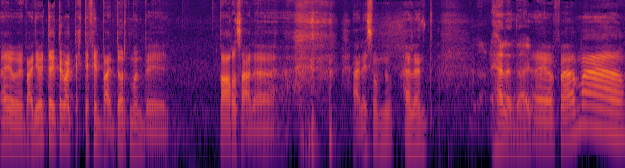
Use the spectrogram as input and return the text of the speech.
أيوه بعدين أنت تقعد تحتفل بعد دورتموند بطارس على على اسمه منو؟ هالاند. هالاند هاي أيوه فما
